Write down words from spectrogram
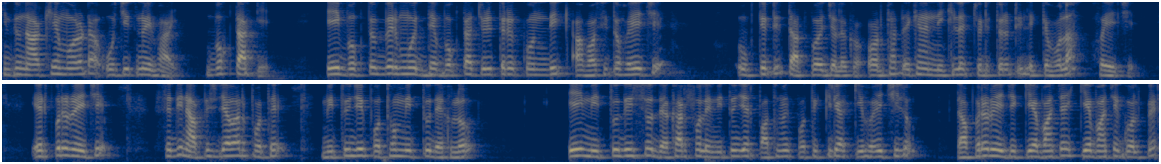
কিন্তু না খেয়ে মরাটা উচিত নয় ভাই। বক্তাকে, এই বক্তব্যের মধ্যে বক্তা চরিত্রের কোন দিক আভাসিত হয়েছে? উক্তিটির তাৎপর্য লেখো। অর্থাৎ এখানে নিখিলের চরিত্রটি লিখতে বলা হয়েছে। এরপরে রয়েছে, সেদিন আপিস যাওয়ার পথে মৃত্যুঞ্জয় প্রথম মৃত্যু দেখল। এই মৃত্যু দৃশ্য দেখার ফলে মৃত্যুঞ্জয়ের প্রাথমিক প্রতিক্রিয়া কী হয়েছিল? তারপরে রয়েছে, কে বাঁচায়, কে বাঁচে গল্পের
